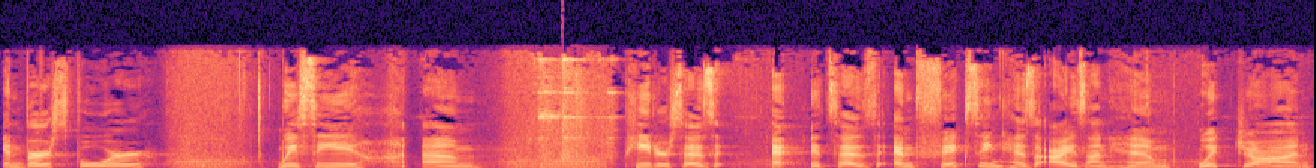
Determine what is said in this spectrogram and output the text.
In verse 4, we see um, Peter says, it says, and fixing his eyes on him with John,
